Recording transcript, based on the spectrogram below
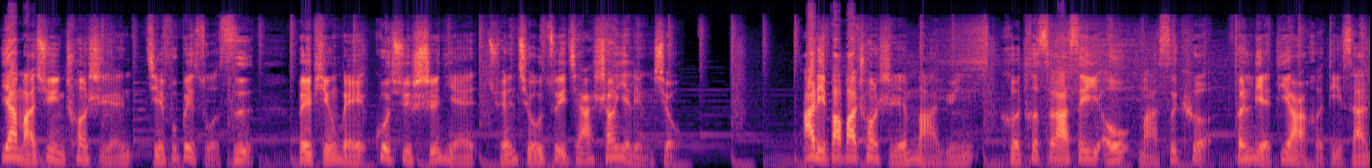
亚马逊创始人杰夫贝索斯。被评为过去十年全球最佳商业领袖。阿里巴巴创始人马云和特斯拉 CEO 马斯克分列第二和第三。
